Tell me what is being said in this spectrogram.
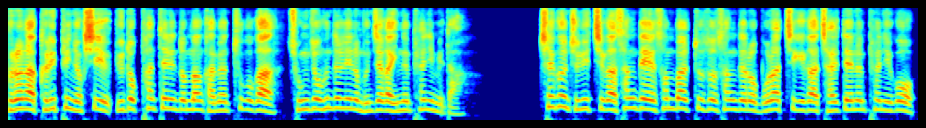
그러나 그리핀 역시 유독 판테린돈만 가면 투구가 종종 흔들리는 문제가 있는 편입니다. 최근 주니치가 상대의 선발 투수 상대로 몰아치기가 잘 되는 편이고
